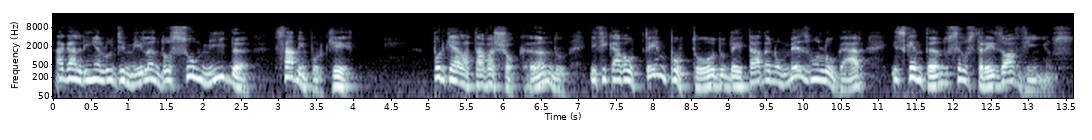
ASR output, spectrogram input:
a galinha Ludmila andou sumida. Sabem por quê? Porque ela estava chocando e ficava o tempo todo deitada no mesmo lugar, esquentando seus três ovinhos.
